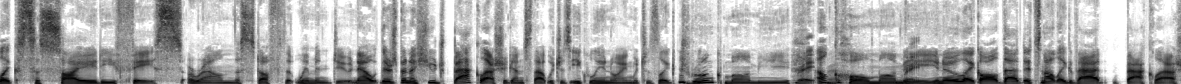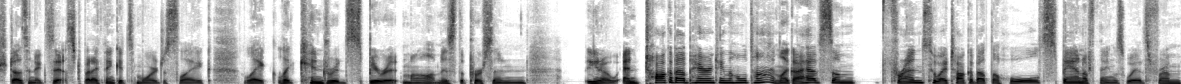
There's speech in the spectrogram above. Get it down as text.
like society face around the stuff that women do. Now, there's been a huge backlash against that, which is equally annoying, which is like drunk mommy, right, alcohol right. mommy, right. you know, like all that. It's not like that backlash doesn't exist, but I think it's more just like, like, like kindred spirit mom is the person, you know, and talk about parenting the whole time. Like I have some friends who I talk about the whole span of things with, from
